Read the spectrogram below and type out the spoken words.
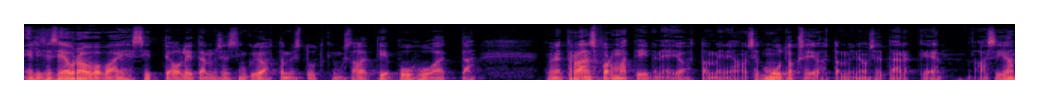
Eli se seuraava vaihe sitten oli tämmöisessä niin johtamistutkimuksessa, alettiin puhua, että transformatiivinen johtaminen on se, muutoksen johtaminen on se tärkeä asia.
